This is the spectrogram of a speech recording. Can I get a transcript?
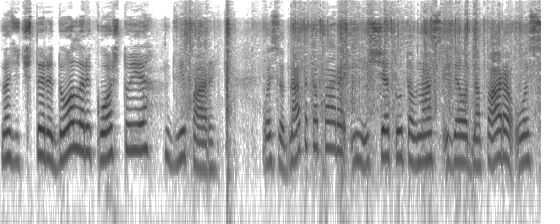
Значить, 4 долари коштує дві пари. Ось одна така пара, і ще тут в нас іде одна пара ось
